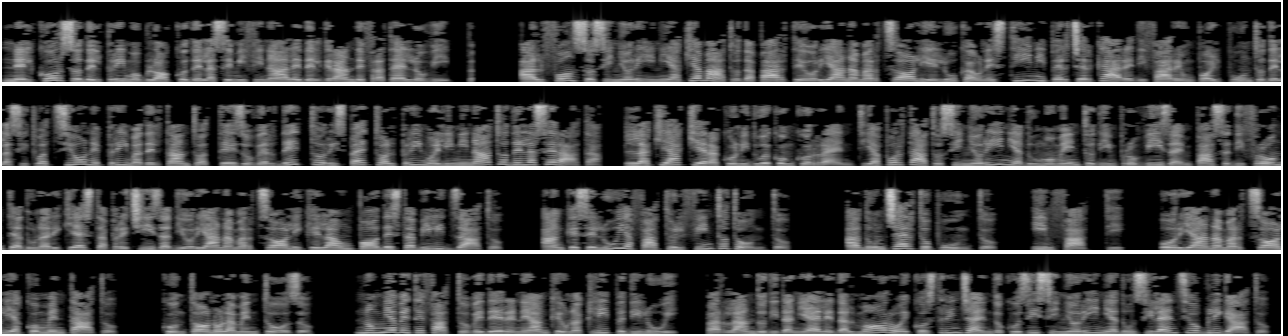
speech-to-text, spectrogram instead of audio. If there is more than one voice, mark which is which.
Speaker 1: Nel corso del primo blocco della semifinale del Grande Fratello VIP, Alfonso Signorini ha chiamato da parte Oriana Marzoli e Luca Onestini per cercare di fare un po' il punto della situazione prima del tanto atteso verdetto rispetto al primo eliminato della serata. La chiacchiera con i due concorrenti ha portato Signorini ad un momento di improvvisa impasse di fronte ad una richiesta precisa di Oriana Marzoli che l'ha un po' destabilizzato. Anche se lui ha fatto il finto tonto. Ad un certo punto, infatti, Oriana Marzoli ha commentato, con tono lamentoso, non mi avete fatto vedere neanche una clip di lui, parlando di Daniele Dalmoro e costringendo così Signorini ad un silenzio obbligato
